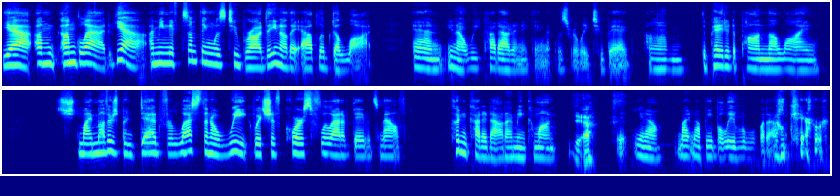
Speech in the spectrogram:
Yeah, I'm I'm glad. Yeah. I mean, if something was too broad, you know, they ad libbed a lot. And, you know, we cut out anything that was really too big. Um, debated upon the line, my mother's been dead for less than a week, which of course flew out of David's mouth couldn't cut it out. I mean, come on. Yeah. It, you know, might not be believable, but I don't care.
